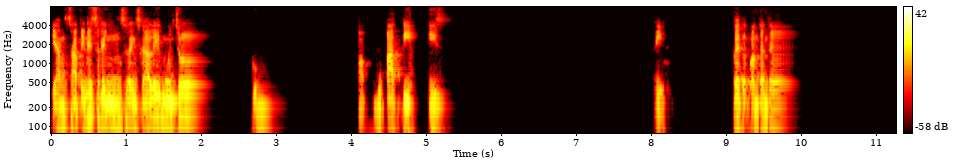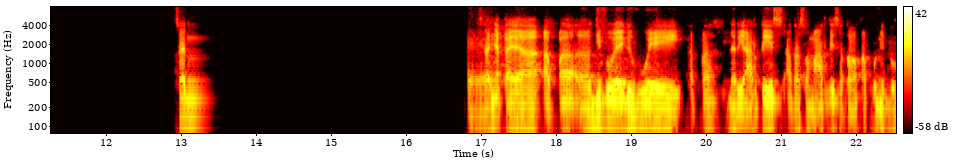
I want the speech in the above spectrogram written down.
Yang saat ini sering-sering sekali muncul bupati ke konten Misalnya kayak apa uh, giveaway giveaway apa dari artis atas nama artis atau apa pun itu.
